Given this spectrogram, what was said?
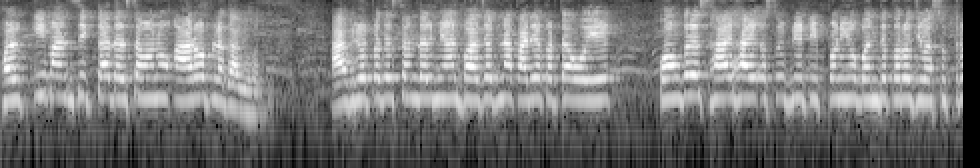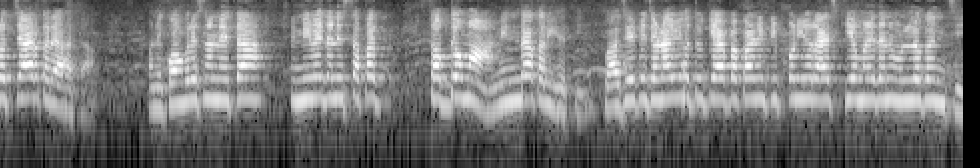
હલકી માનસિકતા દર્શાવવાનો આરોપ લગાવ્યો હતો. આ વિરોધ પ્રદર્શન દરમિયાન ભાજપના કાર્યકર્તાઓએ કોંગ્રેસ હાય હાય અશુભની ટિપ્પણીઓ બંધ કરો જેવા સૂત્રોચ્ચાર કર્યા હતા. અને કોંગ્રેસના નેતા નિવેદનની સખત શબ્દોમાં નિંદા કરી હતી. ભાજપે જણાવ્યું હતું કે આ પ્રકારની ટિપ્પણીઓ રાજકીય મર્યાદાનું ઉલ્લંઘન છે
